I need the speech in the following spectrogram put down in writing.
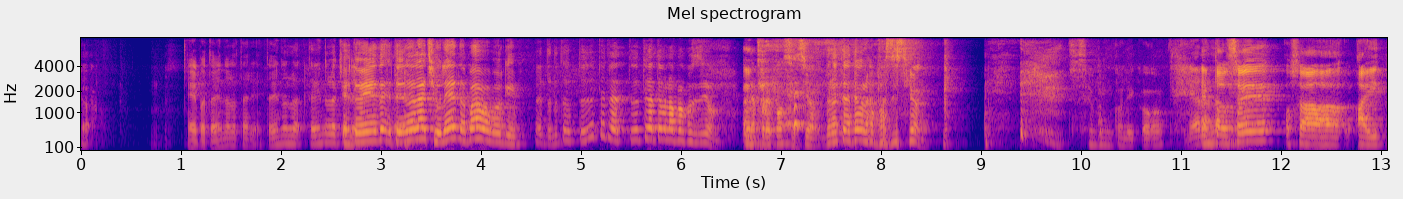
Ya. Eh, pues está viendo la tarea, está viendo la, está viendo la Estoy, chuleta. estoy dando la chuleta, papá, porque... Tú, tú, tú, la proposición. La preposición. Tú no con la posición. Se me encolicó. La Entonces, o sea, ahí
